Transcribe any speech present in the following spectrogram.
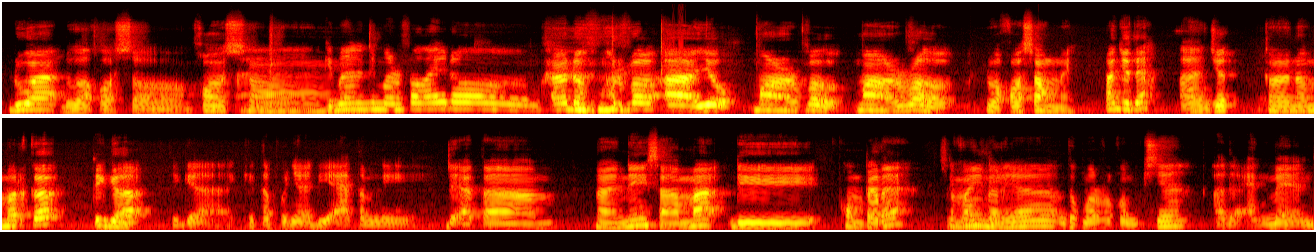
dua 2-0. kosong. Ah, Gimana nih Marvel ayo dong. Ayo dong Marvel, ayo Marvel, Marvel dua kosong nih. Lanjut ya Lanjut ke nomor ke tiga tiga kita punya di Atom nih. di Atom. Nah ini sama di compare-nya Di sama ini compare-nya untuk Marvel Comics-nya ada Ant-Man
